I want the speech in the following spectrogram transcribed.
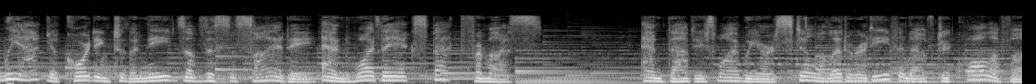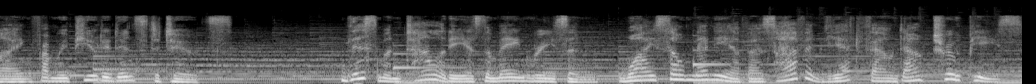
We act according to the needs of the society and what they expect from us. And that is why we are still illiterate even after qualifying from reputed institutes. This mentality is the main reason why so many of us haven't yet found out true peace.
